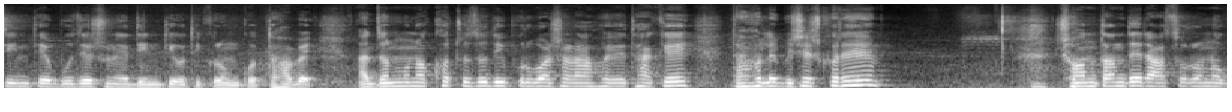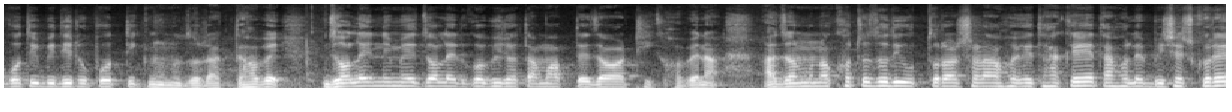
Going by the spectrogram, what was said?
চিনতে বুঝে শুনে দিনটি অতিক্রম করতে হবে। আর জন্ম নক্ষত্র যদি পূর্বাশারা হয়ে থাকে, তাহলে বিশেষ করে সন্তানদের আচরণ ও গতিবিধির উপর তীক্ষ্ণ নজর রাখতে হবে। জলে নেমে জলের গভীরতা মাপতে যাওয়া ঠিক হবে না। আর জন্ম নক্ষত্র যদি উত্তরাষাড়া হয়ে থাকে, তাহলে বিশেষ করে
